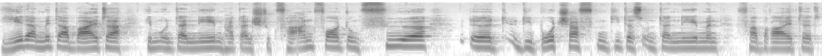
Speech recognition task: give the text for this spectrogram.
jeder Mitarbeiter im Unternehmen hat ein Stück Verantwortung für äh, die Botschaften, die das Unternehmen verbreitet.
